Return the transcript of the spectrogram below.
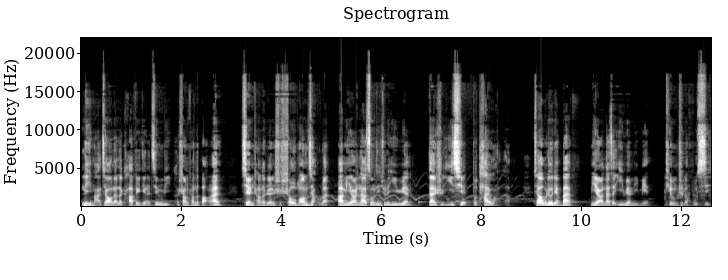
立马叫来了咖啡店的经理和商场的保安。现场的人是手忙脚乱，把米尔纳送进去了医院，但是一切都太晚了。下午六点半，米尔纳在医院里面停止了呼吸。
